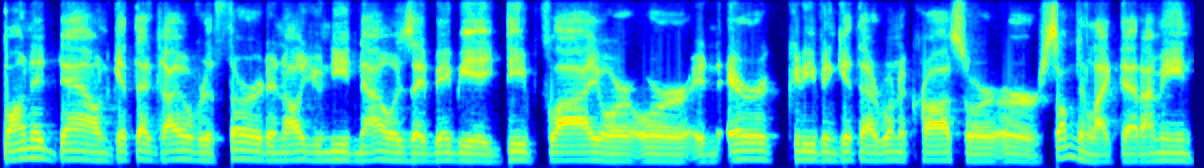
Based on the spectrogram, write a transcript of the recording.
bunt it down, get that guy over to third, and all you need now is a maybe a deep fly or or an error could even get that run across or or something like that. I mean,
